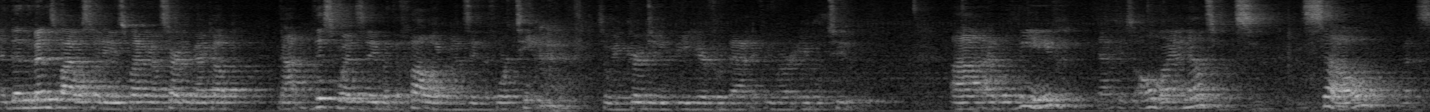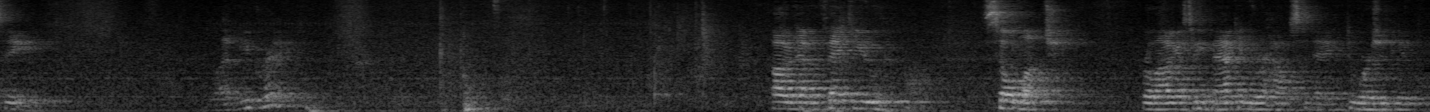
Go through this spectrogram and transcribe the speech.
And then the men's Bible study is planning on starting back up, not this Wednesday, but the following Wednesday, the 14th. So we encourage you to be here for that if you are able to. Uh, I believe that is all my announcements. So, let's see. Let me pray. Father in heaven, thank you so much for allowing us to be back in your house today to worship you.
